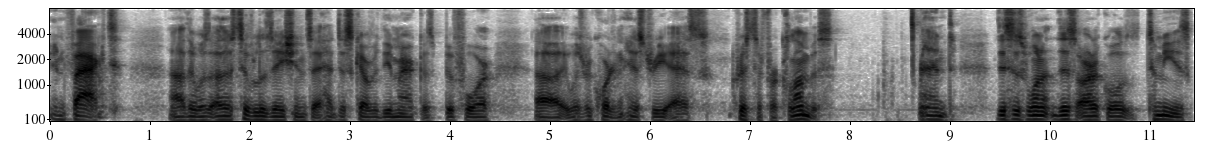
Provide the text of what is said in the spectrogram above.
in fact, uh, there was other civilizations that had discovered the Americas before uh, it was recorded in history as Christopher Columbus, and this is one. Of this article to me is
